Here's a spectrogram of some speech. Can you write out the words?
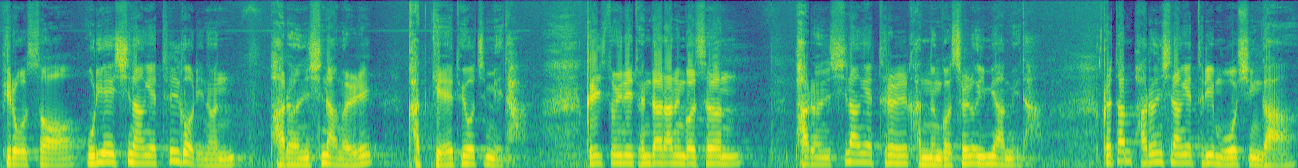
비로소 우리의 신앙의 틀거리는 바른 신앙을 갖게 되어집니다. 그리스도인이 된다라는 것은 바른 신앙의 틀을 갖는 것을 의미합니다. 그렇다면 바른 신앙의 틀이 무엇인가?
